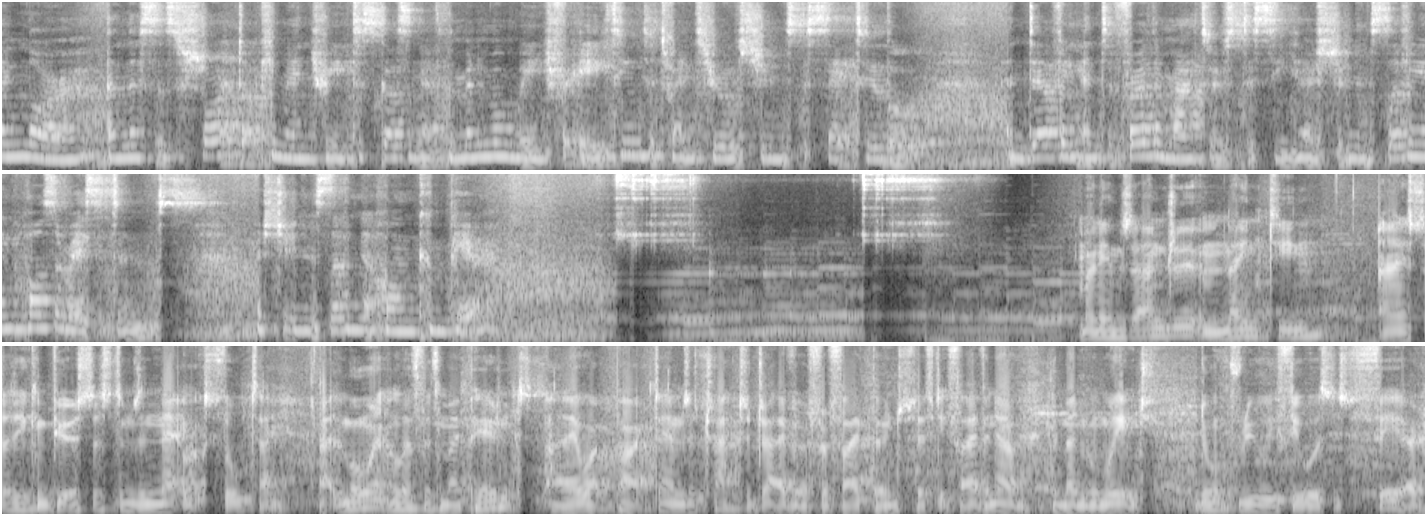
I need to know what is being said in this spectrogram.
I'm Laura, and this is a short documentary discussing if the minimum wage for 18 to 20 year old students is set too low, and delving into further matters to see how students living in halls of residence or students living at home compare. My name's Andrew, I'm 19, I study computer systems and networks full time. At the moment, I live with my parents. I work part time as a tractor driver for £5.55 an hour, the minimum wage. Don't really feel this is fair.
